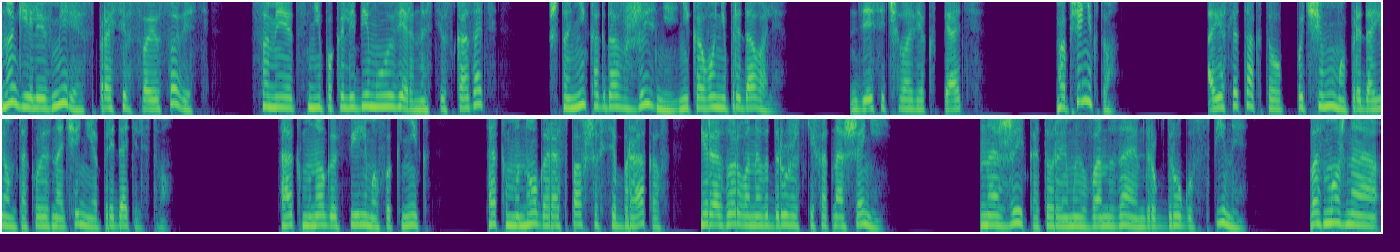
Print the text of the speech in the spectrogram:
Многие ли в мире, спросив свою совесть, сумеют с непоколебимой уверенностью сказать, что никогда в жизни никого не предавали? Десять человек, пять? Вообще никто? А если так, то почему мы придаем такое значение предательству? Так много фильмов и книг, так много распавшихся браков и разорванных дружеских отношений. Ножи, которые мы вонзаем друг другу в спины, возможно,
